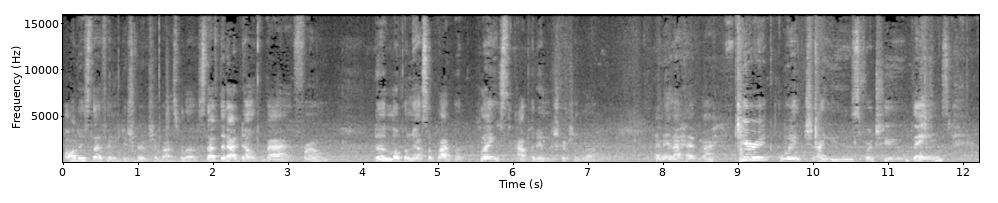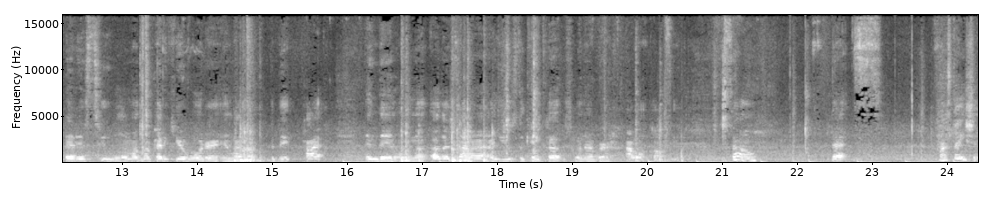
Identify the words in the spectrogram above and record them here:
all this stuff in the description box below. Stuff that I don't buy from the local nail supply place I'll put it in the description below. And then I have my Keurig which I use for two things that is to warm up my pedicure water in like the big pot. And then on the other side, I use the K-cups whenever I want coffee. So, that's my station.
